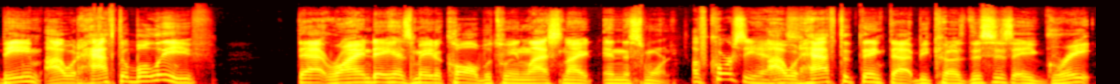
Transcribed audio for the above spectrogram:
Beam, I would have to believe that Ryan Day has made a call between last night and this morning. of course he has. I would have to think that because this is a great,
